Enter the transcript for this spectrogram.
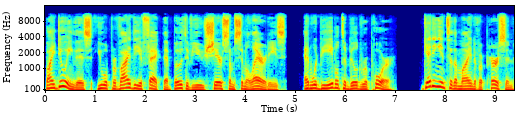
By doing this, you will provide the effect that both of you share some similarities and would be able to build rapport. Getting into the mind of a person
